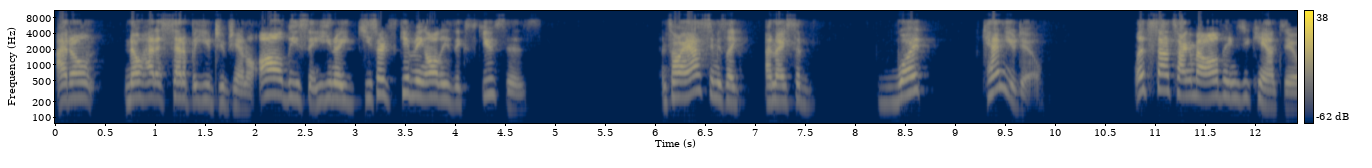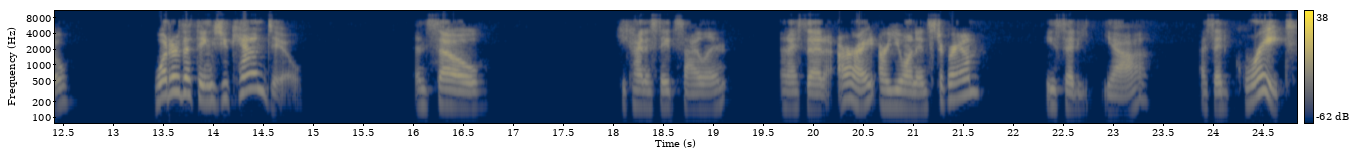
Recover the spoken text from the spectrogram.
I don't know how to set up a YouTube channel. All these things, you know, he starts giving all these excuses. And so I asked him, he's like, and I said, what can you do? Let's stop talking about all the things you can't do. What are the things you can do? And so he kind of stayed silent. And I said, All right, are you on Instagram? He said, Yeah. I said, Great.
